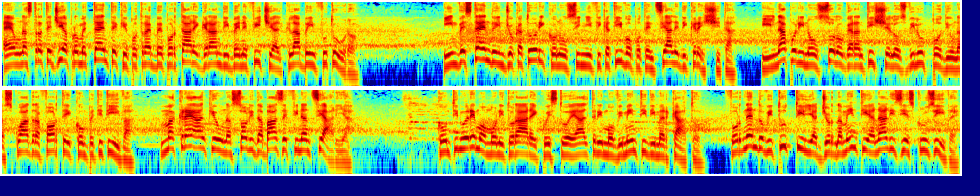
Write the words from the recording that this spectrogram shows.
è una strategia promettente che potrebbe portare grandi benefici al club in futuro. Investendo in giocatori con un significativo potenziale di crescita, il Napoli non solo garantisce lo sviluppo di una squadra forte e competitiva, ma crea anche una solida base finanziaria. Continueremo a monitorare questo e altri movimenti di mercato, fornendovi tutti gli aggiornamenti e analisi esclusive.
